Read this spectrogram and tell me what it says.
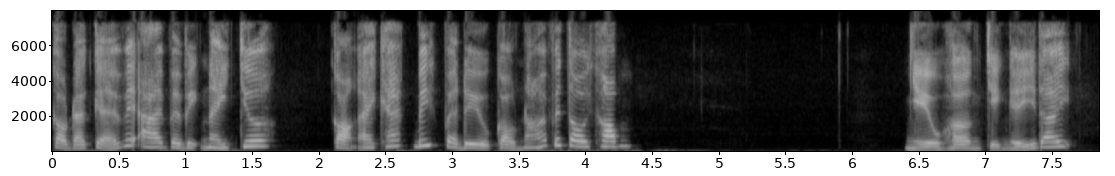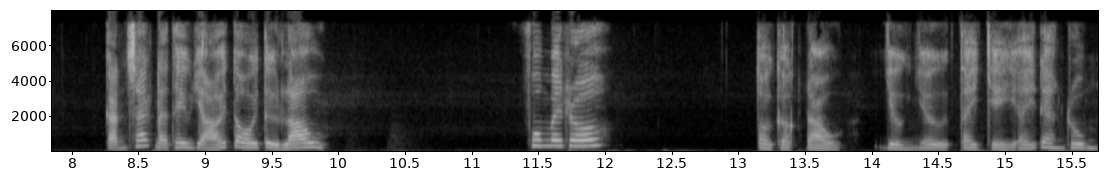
Cậu đã kể với ai về việc này chưa? Còn ai khác biết về điều cậu nói với tôi không? Nhiều hơn chị nghĩ đấy. Cảnh sát đã theo dõi tôi từ lâu. Fumero? Tôi gật đầu, dường như tay chị ấy đang run.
